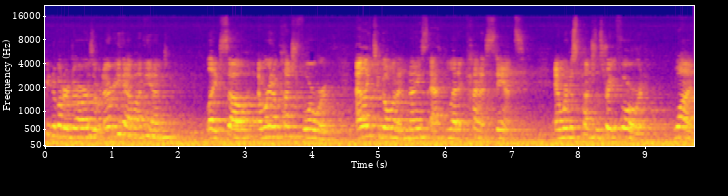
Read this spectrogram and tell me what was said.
peanut butter jars or whatever you have on hand, like so, and we're gonna punch forward. I like to go in a nice athletic kind of stance. And we're just punching straight forward. One,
